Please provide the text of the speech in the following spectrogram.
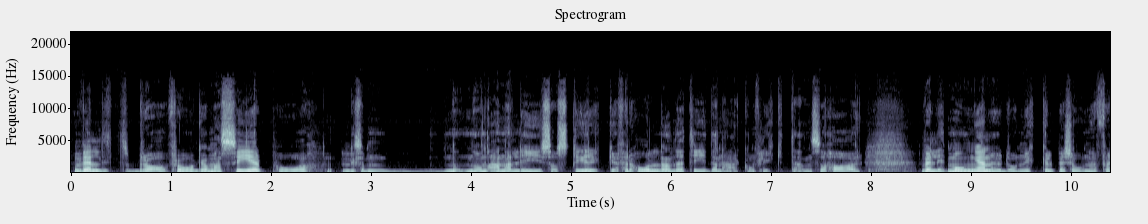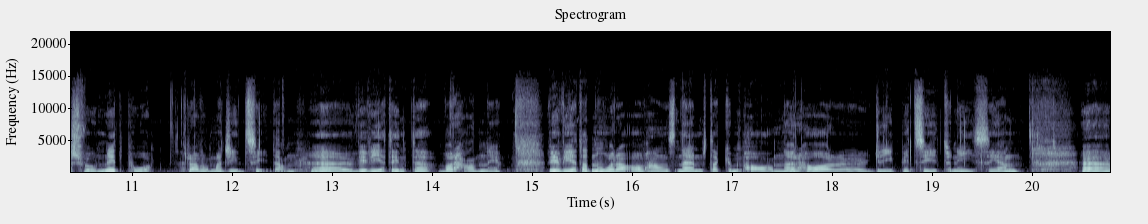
En väldigt bra fråga. Om man ser på liksom, någon analys av styrkeförhållandet i den här konflikten så har väldigt många nu då nyckelpersoner försvunnit på Rawa Majid-sidan. Eh, vi vet inte var han är. Vi vet att några av hans närmsta kumpaner har eh, gripits i Tunisien. Eh,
